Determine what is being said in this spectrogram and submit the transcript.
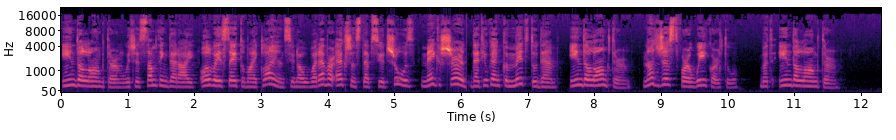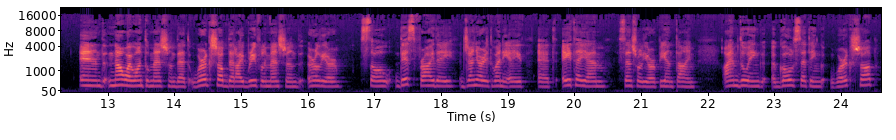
in the long term, which is something that I always say to my clients. You know, whatever action steps you choose, make sure that you can commit to them in the long term, not just for a week or two, but in the long term. And now I want to mention that workshop that I briefly mentioned earlier. So, this Friday, January 28th at 8 a.m. Central European Time, I am doing a goal setting workshop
